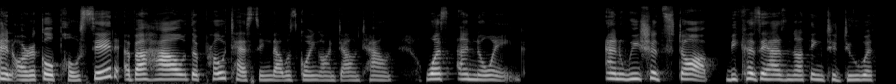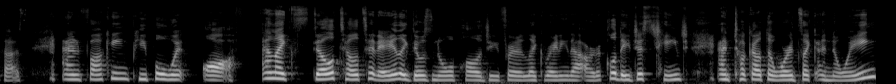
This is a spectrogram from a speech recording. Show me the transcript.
an article posted about how the protesting that was going on downtown was annoying. And we should stop because it has nothing to do with us. And fucking people went off. And like still till today, like there was no apology for like writing that article. They just changed and took out the words like annoying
